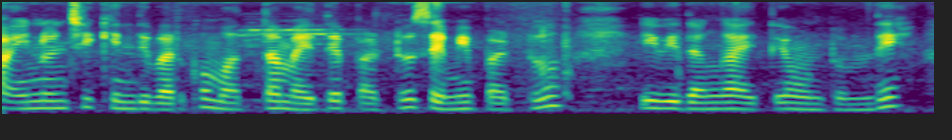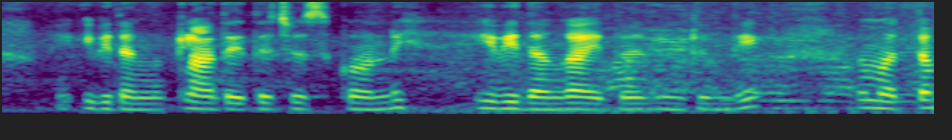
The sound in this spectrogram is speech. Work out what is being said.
పైనుంచి కింది వరకు మొత్తం అయితే పట్టు సెమీ పట్టు ఈ విధంగా అయితే ఉంటుంది. ఈ విధంగా క్లాత్ అయితే చూసుకోండి. ఈ విధంగా అయితే ఉంటుంది. మొత్తం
